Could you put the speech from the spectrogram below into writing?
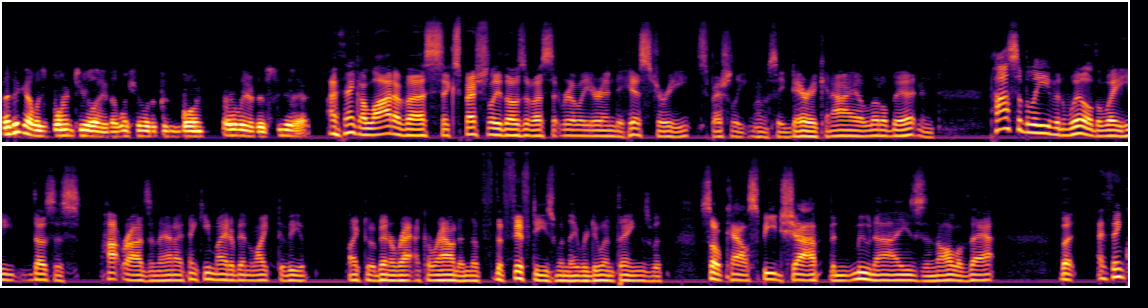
I, I think I was born too late. I wish I would have been born earlier to see that. I think a lot of us, especially those of us that really are into history, especially I'm say Derek and I a little bit, and possibly even Will, the way he does his hot rods and that. I think he might have been like to be like to have been around in the the 50s when they were doing things with SoCal Speed Shop and Moon Eyes and all of that. But I think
